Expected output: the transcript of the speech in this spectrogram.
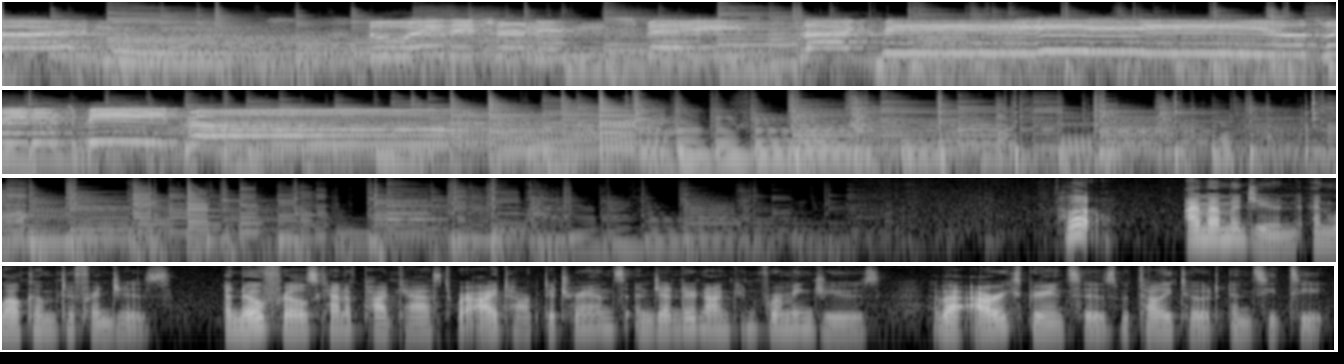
I'm Emma June, and welcome to Fringes, a no frills kind of podcast where I talk to trans and gender nonconforming Jews about our experiences with Talitot and Tzitzit.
